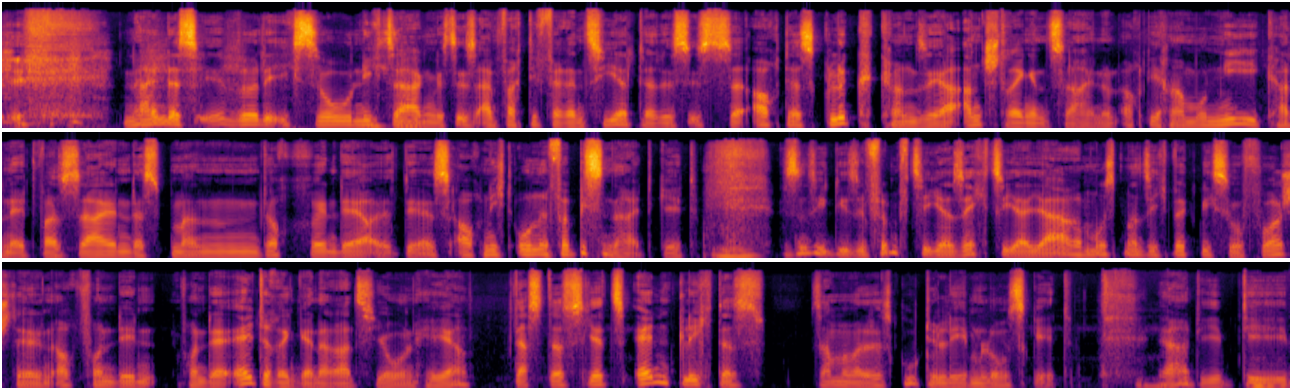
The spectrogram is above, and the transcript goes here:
nein, das würde ich so nicht sagen. Das ist einfach differenzierter. Das ist äh, auch das Glück kann sehr anstrengend sein und auch die Harmonie kann etwas sein, dass man doch in der, der es auch nicht ohne Verbissenheit geht. Mhm. Wissen Sie, diese 50er, 60er Jahre muss man sich wirklich so vorstellen, auch von den von der älteren Generation her dass das jetzt endlich das sagen wir mal, das gute Leben losgeht. Ja, die, die,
